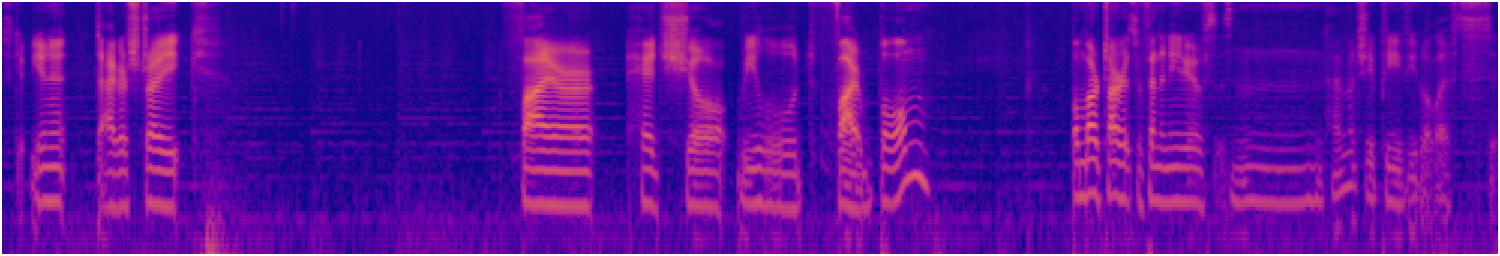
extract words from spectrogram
Skip unit. Dagger strike. Fire. Headshot. Reload. Fire bomb. Bombard targets within an area of... Mm, how much AP have you got left? Six.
